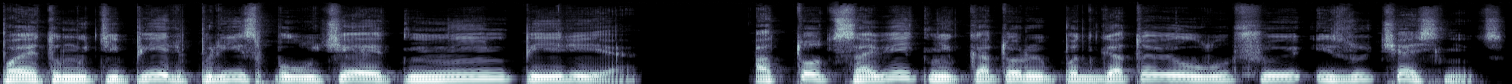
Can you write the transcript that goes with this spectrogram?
Поэтому теперь приз получает не империя, а тот советник, который подготовил лучшую из участниц.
